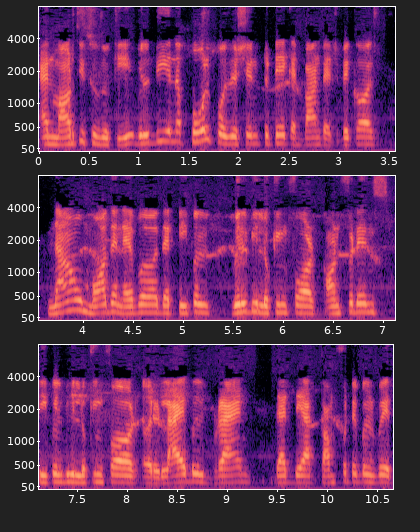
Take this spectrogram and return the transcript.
and Maruti Suzuki will be in a pole position to take advantage because now more than ever that people will be looking for confidence, people will be looking for a reliable brand that they are comfortable with.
